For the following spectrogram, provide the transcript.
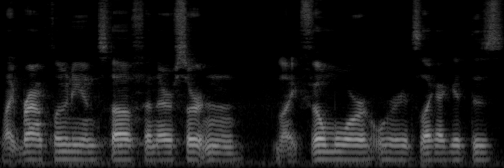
like Brown Clunee and stuff, and there are certain like Fillmore where it's like I get this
